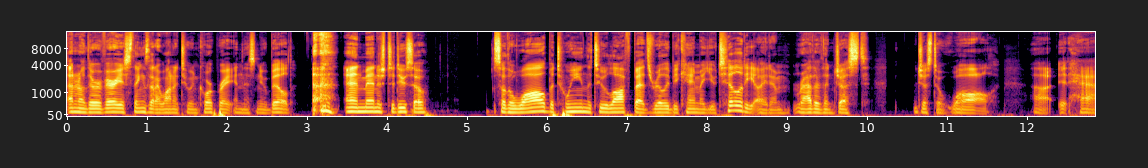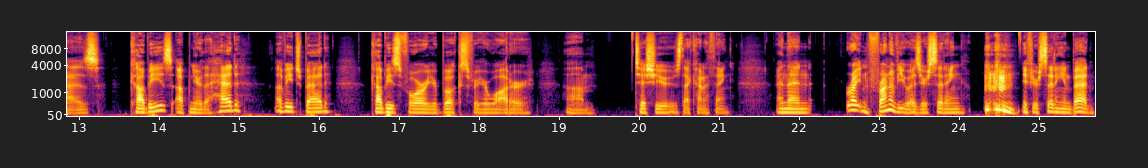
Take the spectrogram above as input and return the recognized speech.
I don't know, there were various things that I wanted to incorporate in this new build and managed to do so. So the wall between the two loft beds really became a utility item rather than just just a wall. Uh, it has cubbies up near the head of each bed, cubbies for your books, for your water, um, tissues, that kind of thing. And then right in front of you as you're sitting, if you're sitting in bed,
